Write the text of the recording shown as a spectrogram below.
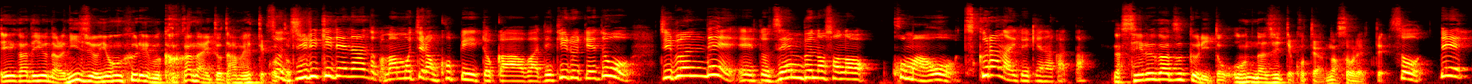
映画で言うなら24フレーム書かないとダメってこそう、と自力でなんとか、まあもちろんコピーとかはできるけど、自分で、えっ、と、全部のそのコマを作らないといけなかった。だセル画作りと同じってことやんな、それって。そう。で、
